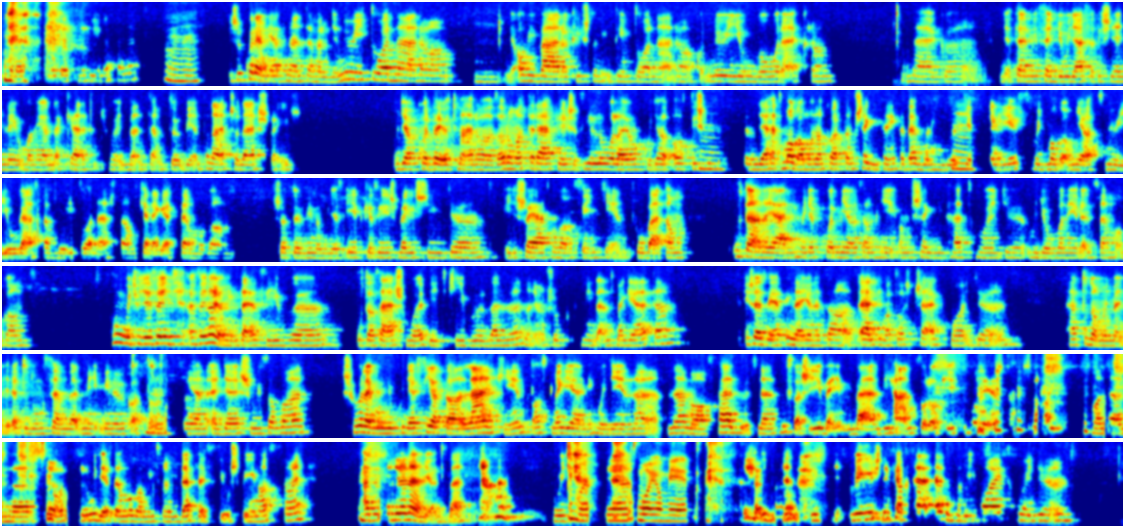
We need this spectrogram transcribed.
szeretném az életemet. Uh-huh. És akkor emiatt mentem el ugye női tornára, mm, ugye Avivára, Kristalin tornára, akkor női joga órákra, meg ugye természetgyógyászat is egyre jobban érdekelt, úgyhogy mentem több ilyen tanácsadásra is. Ugye akkor bejött már az aromaterápia és az illóolajok, hogy ott is mm. ugye hát magamon akartam segíteni, tehát ebből indult mm. ki az egész, hogy magam miatt női jogáztam, női tornáztam, kenegettem magam, stb. meg ugye az étkezésbe is így, így a saját magam szintjén próbáltam utána járni, hogy akkor mi az, ami, ami segíthet, hogy, hogy jobban érezzem magam. Hú, úgyhogy ez egy, ez egy nagyon intenzív utazás volt, így kívül belül, nagyon sok mindent megéltem, és ezért innen jön ez az elhivatottság, hogy hát tudom, hogy mennyire tudunk szenvedni mi nők attól, hogy milyen egyensúlyzavar, és főleg mondjuk ugye fiatal lányként azt megélni, hogy én ne, nem a felhőtlen 20-as éveimben viháncolok és jól érzem hanem uh, úgy értem magam, mint valami depressziós vénasszony, hát ez annyira nem jött be. Úgyhogy... Vajon miért? Végülis nekem e, ez az, ami hajt, hogy,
